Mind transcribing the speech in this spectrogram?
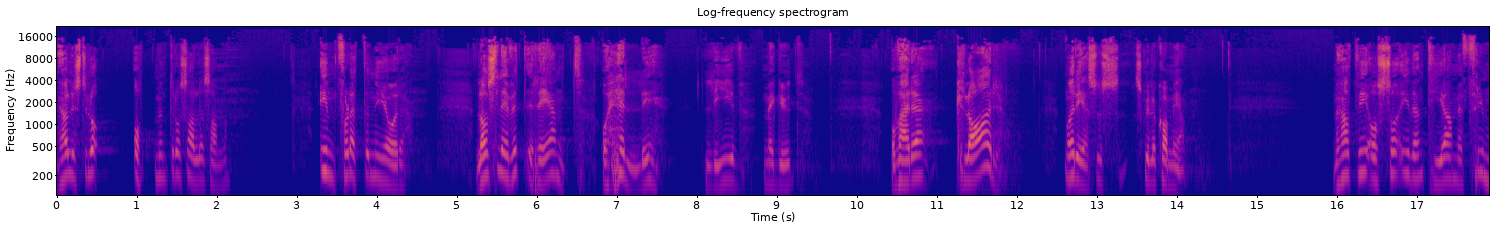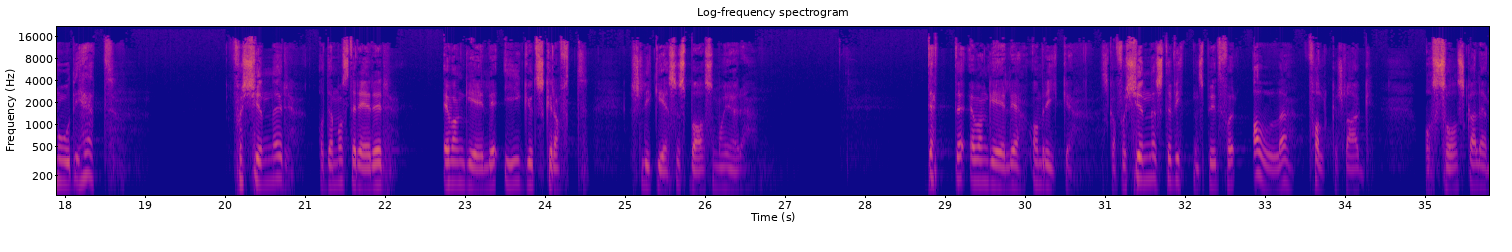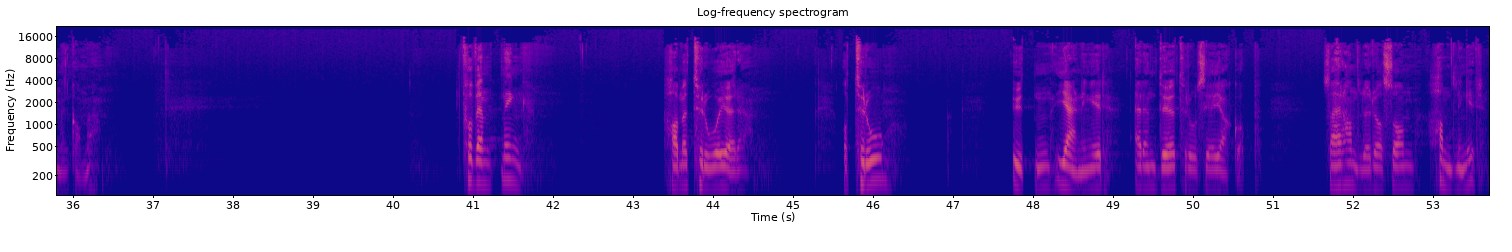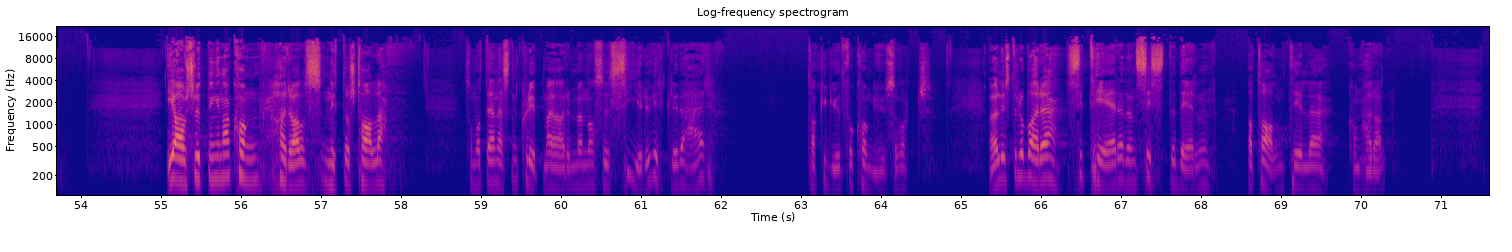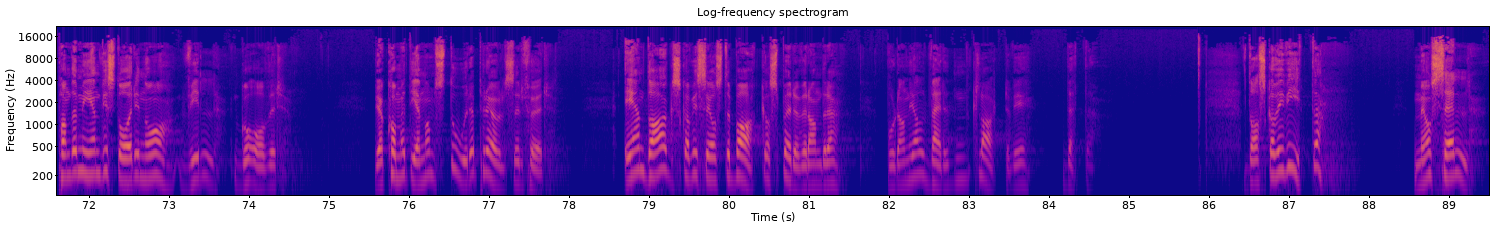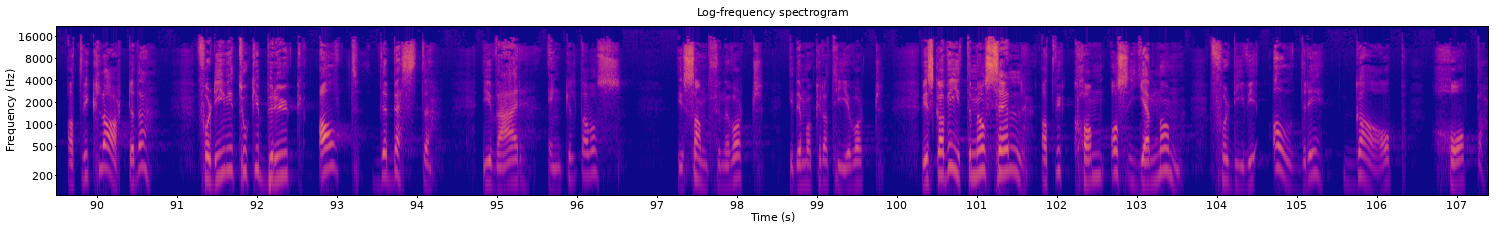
Men jeg har lyst til å oppmuntre oss alle sammen innenfor dette nye året. La oss leve et rent og hellig liv med Gud. Og være klar når Jesus skulle komme igjen. Men at vi også i den tida med frimodighet forkynner og demonstrerer evangeliet i Guds kraft, slik Jesus ba oss om å gjøre. Dette evangeliet om riket skal forkynnes til vitnesbyrd for alle folkeslag, og så skal enden komme. Forventning har med tro å gjøre. Og tro uten gjerninger er en død tro, sier Jakob. Så her handler det også om handlinger. I avslutningen av kong Haralds nyttårstale så måtte jeg nesten klype meg i armen. Og så sier du virkelig det her? Takke Gud for kongehuset vårt. Og Jeg har lyst til å bare sitere den siste delen av talen til eh, kong Harald. Pandemien vi står i nå, vil gå over. Vi har kommet gjennom store prøvelser før. En dag skal vi se oss tilbake og spørre hverandre hvordan i all verden klarte vi dette? Da skal vi vite med oss selv at vi klarte det fordi vi tok i bruk alt det beste i hver enkelt av oss, i samfunnet vårt, i demokratiet vårt, vi skal vite med oss selv at vi kom oss gjennom fordi vi aldri ga opp håpet.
